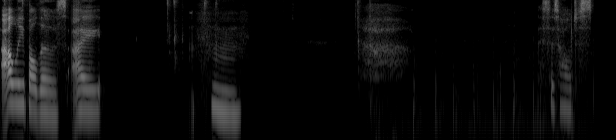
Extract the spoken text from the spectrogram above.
I'll leave all those. I. Hmm. This is all just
